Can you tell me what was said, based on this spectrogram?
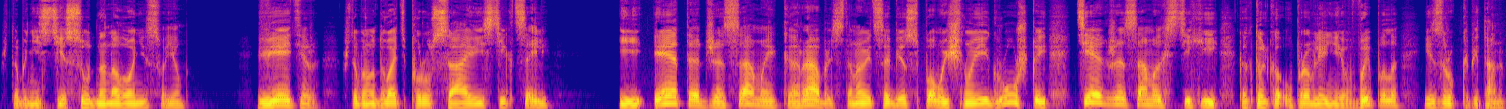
чтобы нести судно на лоне своем. Ветер, чтобы надувать паруса и вести к цели. И этот же самый корабль становится беспомощной игрушкой тех же самых стихий, как только управление выпало из рук капитана.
